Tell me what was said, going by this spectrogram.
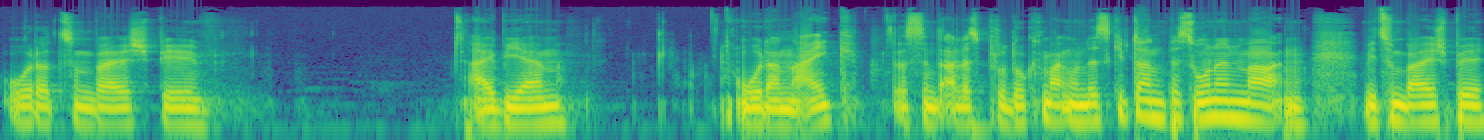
oder zum Beispiel IBM oder Nike, das sind alles Produktmarken und es gibt dann Personenmarken, wie zum Beispiel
